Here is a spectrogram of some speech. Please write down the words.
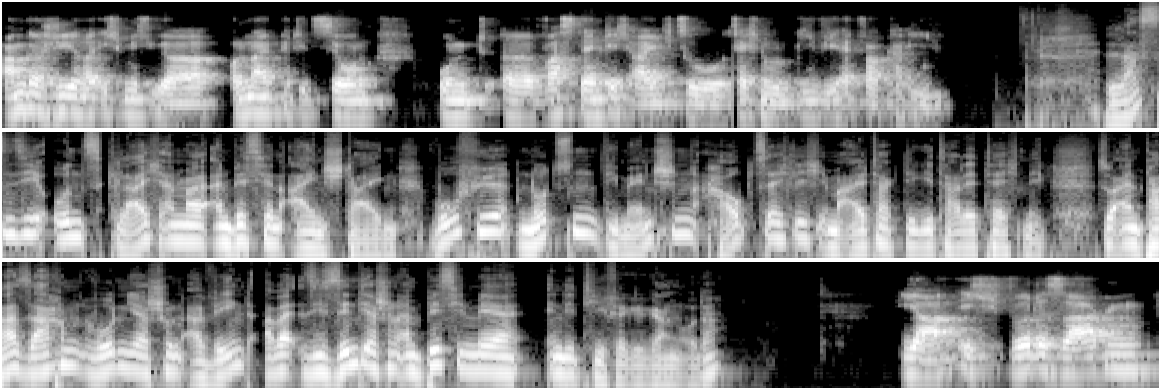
engagiere ich mich über Online-Petitionen und äh, was denke ich eigentlich zu Technologie wie etwa KI? Lassen Sie uns gleich einmal ein bisschen einsteigen. Wofür nutzen die Menschen hauptsächlich im Alltag digitale Technik? So ein paar Sachen wurden ja schon erwähnt, aber Sie sind ja schon ein bisschen mehr in die Tiefe gegangen, oder? Ja, ich würde sagen,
